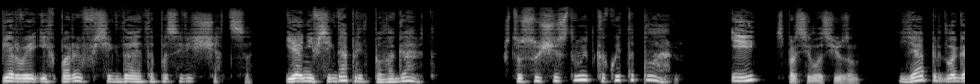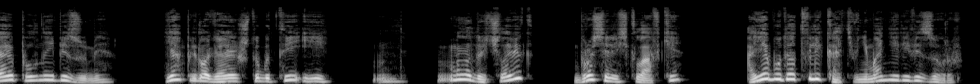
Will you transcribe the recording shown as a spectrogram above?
Первый их порыв всегда это посовещаться. И они всегда предполагают, что существует какой-то план. — И? — спросила Сьюзан. — Я предлагаю полное безумие. Я предлагаю, чтобы ты и молодой человек бросились к лавке, а я буду отвлекать внимание ревизоров.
